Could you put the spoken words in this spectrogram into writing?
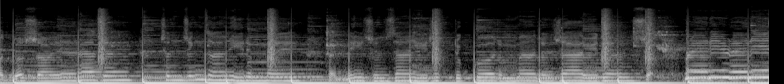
我多少也陶醉，沉浸在你的美，和你撑伞一起度过这漫长下雨天。So ready ready.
